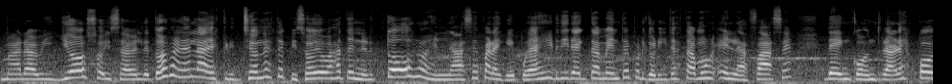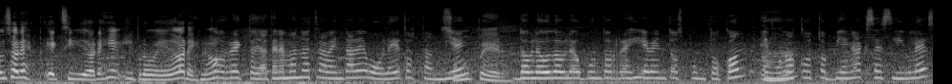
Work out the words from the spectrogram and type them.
Maravilloso, Isabel. De todas maneras, en la descripción de este episodio vas a tener todos los enlaces para que puedas ir directamente, porque ahorita estamos en la fase de encontrar sponsors, exhibidores y, proveedores, ¿no? Correcto, ya tenemos nuestra venta de boletos también. Súper. www.regieventos.com en unos costos bien accesibles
